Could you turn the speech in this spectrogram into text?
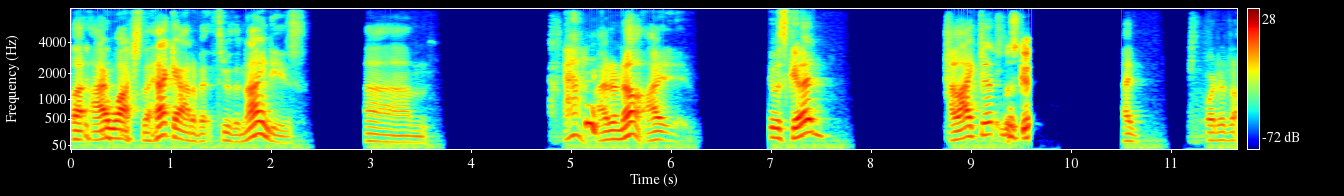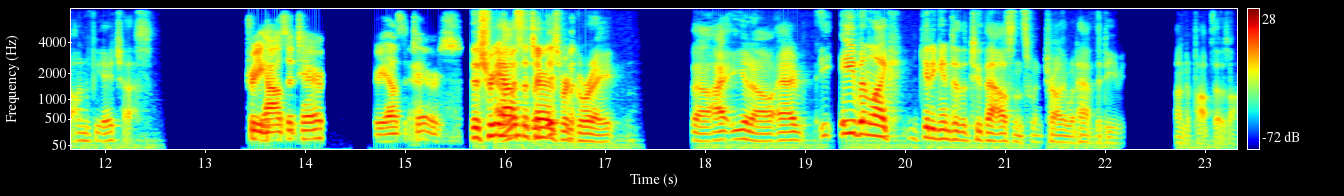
but i watched the heck out of it through the 90s um yeah i don't know i it was good i liked it It was good. I ordered it on vhs Treehouse of Terror. Treehouse of Yeah. Terrors. The Treehouse of Terrors were great. So I, you know, I, even like getting into the 2000s when Charlie would have the DVD, fun to pop those on.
